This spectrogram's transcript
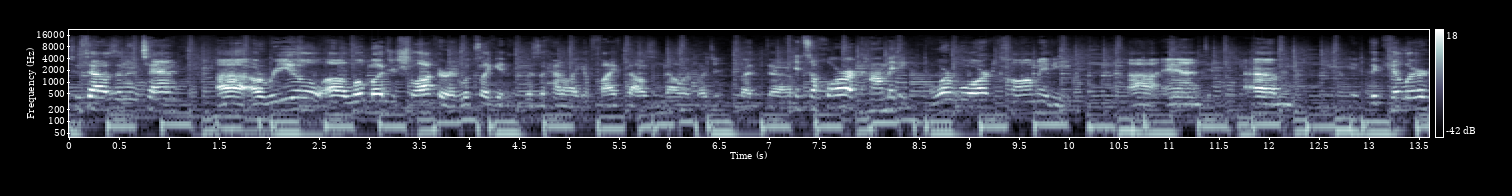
2010. Uh, a real uh, low budget schlocker. It looks like it was it had like a five thousand dollar budget, but uh, It's a horror comedy. War War comedy, uh, and um, the killer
